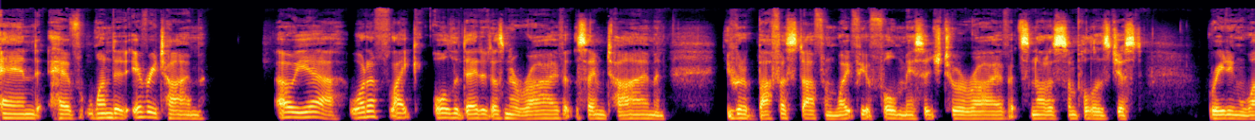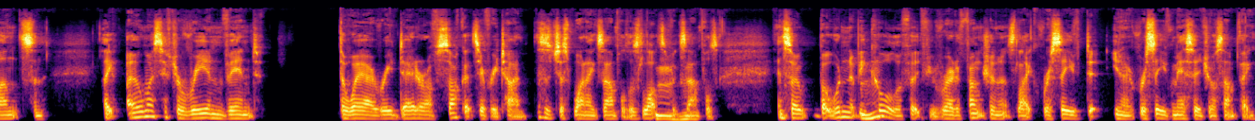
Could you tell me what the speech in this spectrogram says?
and have wondered every time, oh, yeah, what if like all the data doesn't arrive at the same time and you've got to buffer stuff and wait for your full message to arrive? It's not as simple as just reading once. And like, I almost have to reinvent the way I read data off sockets every time. This is just one example. There's lots mm-hmm. of examples. And so, but wouldn't it be mm-hmm. cool if, if you wrote a function, it's like received, you know, receive message or something,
